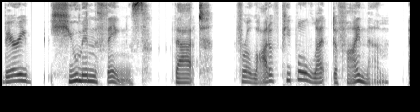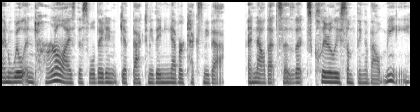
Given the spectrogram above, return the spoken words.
very human things that for a lot of people let define them and will internalize this. Well, they didn't get back to me. They never text me back. And now that says that's clearly something about me.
